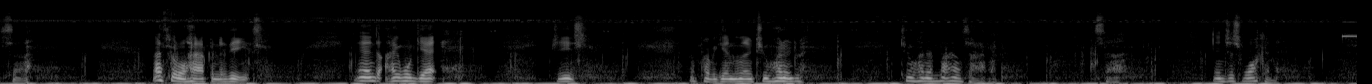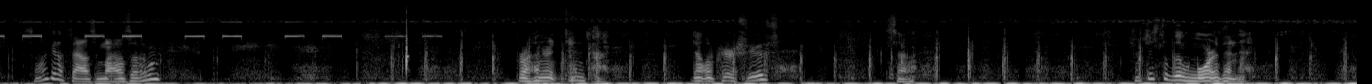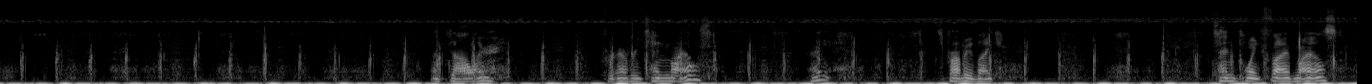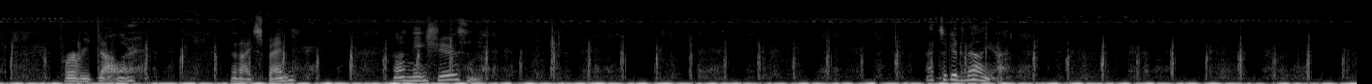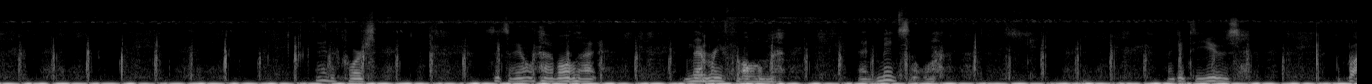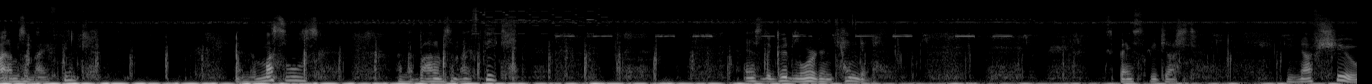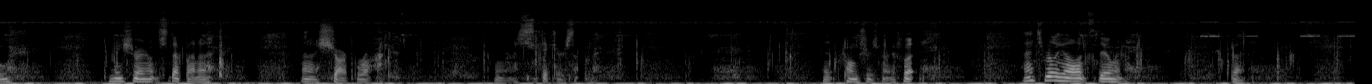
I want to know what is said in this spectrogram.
So that's what will happen to these. And I will get, geez, I'll probably get another 200, 200 miles out of them. So, and just walking. So I'll get a thousand miles out of them for a 110 dollar pair of shoes. So, so just a little more than a dollar for every 10 miles, right? It's probably like 10.5 miles for every dollar that I spend on these shoes and that's a good value. And of course, since I don't have all that memory foam and midsole, I get to use the bottoms of my feet and the muscles on the bottoms of my feet as the good Lord intended. It's basically just enough shoe to make sure I don't step on a on a sharp rock or a stick or something that punctures my foot. That's really all it's doing. But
